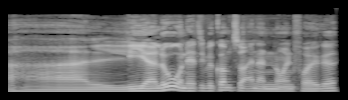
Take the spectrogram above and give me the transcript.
Hallo und herzlich willkommen zu einer neuen Folge.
